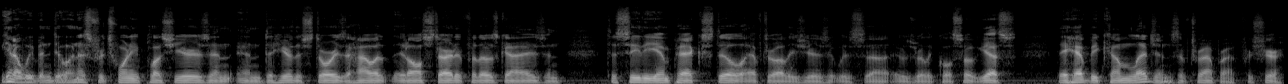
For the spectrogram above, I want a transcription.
you know, we've been doing this for 20 plus years, and and to hear the stories of how it, it all started for those guys, and to see the impact still after all these years, it was uh, it was really cool. So yes, they have become legends of trop Rock for sure.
